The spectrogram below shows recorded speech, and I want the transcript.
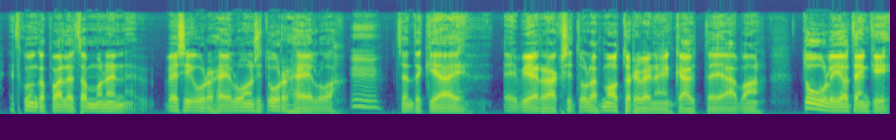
että kuinka paljon tuommoinen vesiurheilu on sitten urheilua. Mm. Sen takia ei, ei vieraaksi tule moottoriveneen käyttäjää, vaan tuuli jotenkin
